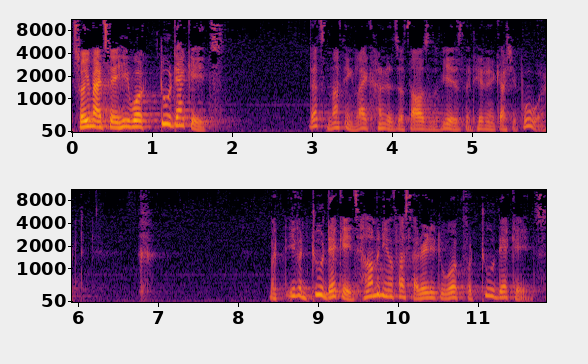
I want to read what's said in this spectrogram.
So you might say he worked two decades. That's nothing like hundreds of thousands of years that Hiranyakashipu worked. But even two decades, how many of us are ready to work for two decades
